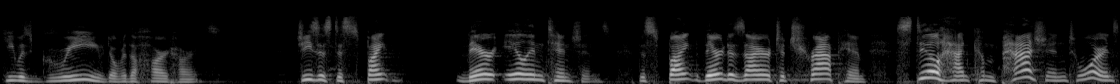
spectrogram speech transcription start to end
He was grieved over the hard hearts. Jesus, despite their ill intentions, despite their desire to trap him, still had compassion towards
